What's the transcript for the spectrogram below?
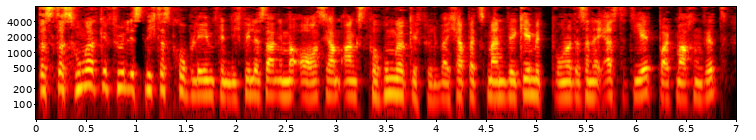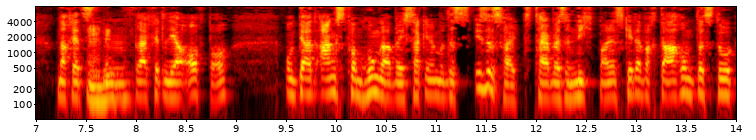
das, das Hungergefühl ist nicht das Problem, finde ich. Viele sagen immer, oh, sie haben Angst vor Hungergefühl, weil ich habe jetzt meinen WG-Mitbewohner, der seine erste Diät bald machen wird, nach jetzt mhm. einem Dreivierteljahr Aufbau. Und der hat Angst vom Hunger, aber ich sage immer, das ist es halt teilweise nicht mal. Es geht einfach darum, dass du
